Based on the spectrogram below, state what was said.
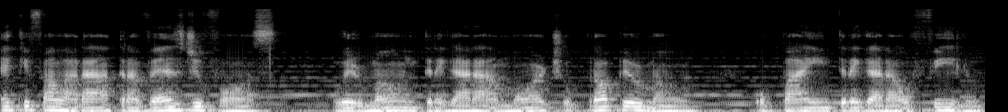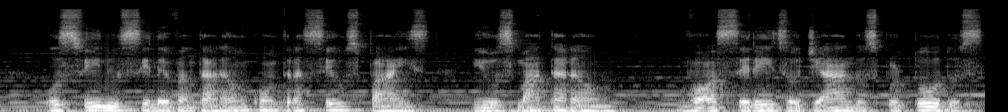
é que falará através de vós. O irmão entregará à morte o próprio irmão, o pai entregará o filho, os filhos se levantarão contra seus pais e os matarão. Vós sereis odiados por todos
